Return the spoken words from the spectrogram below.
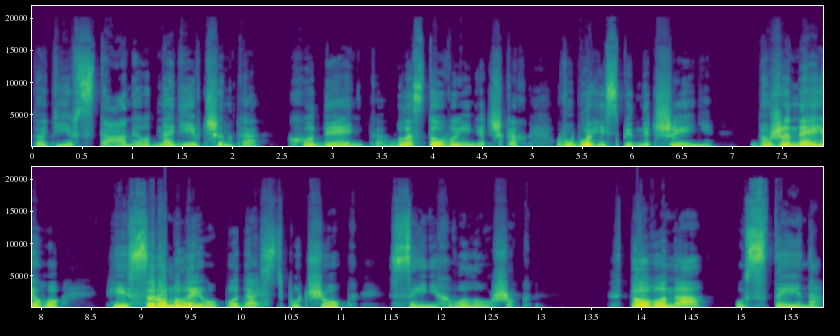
Тоді встане одна дівчинка, худенька, в ластовинячках, в убогій спідничині, дожене його і соромливо подасть пучок синіх волошок. То вона Устина.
